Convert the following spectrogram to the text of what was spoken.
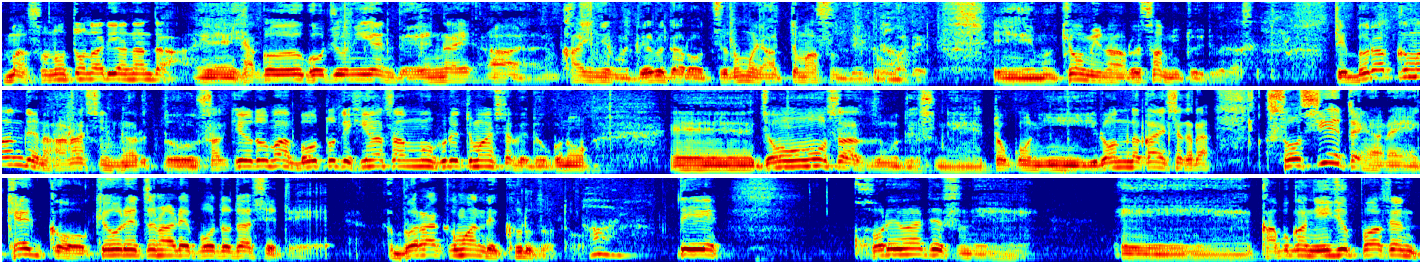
まあ、その隣はなんだ、えー、152円で円買い、あ介入が出るだろうっていうのもやってますんで、動画で。えー、興味のある人は見といてください。で、ブラックマンデーの話になると、先ほどまあ、冒頭で比嘉さんも触れてましたけど、この、えー、ジョン・オーサーズもですね、特にいろんな会社から、ソシエテがね、結構強烈なレポート出してて、ブラックマンデー来るぞと。はい、で、これはですね、えー、株価20%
